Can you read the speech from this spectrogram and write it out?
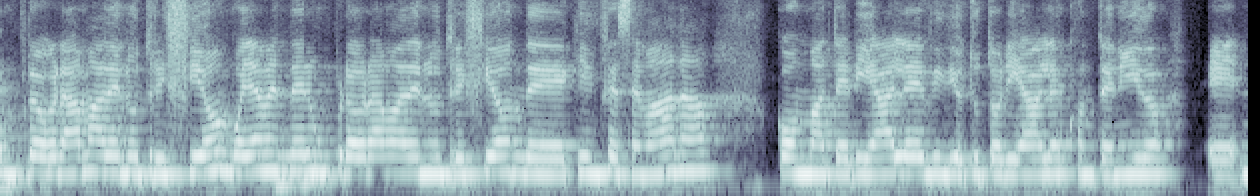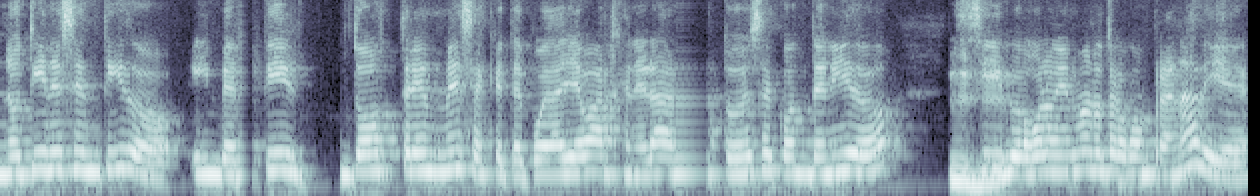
un programa de nutrición, voy a vender un programa de nutrición de 15 semanas con materiales, videotutoriales, contenidos. Eh, no tiene sentido invertir dos, tres meses que te pueda llevar generar todo ese contenido si luego lo mismo no te lo compra nadie.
